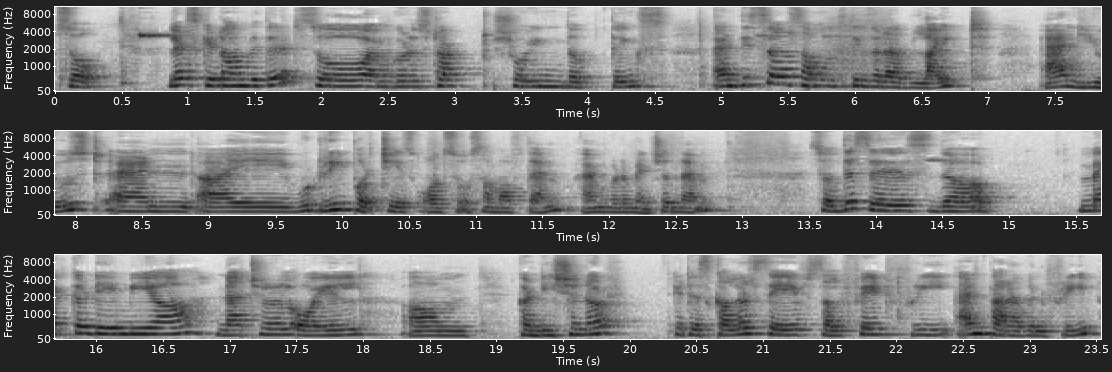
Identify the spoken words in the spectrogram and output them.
So let's get on with it. So I'm going to start showing the things. And these are some of the things that I've liked and used and I would repurchase also some of them. I'm going to mention them. So this is the macadamia natural oil um, conditioner. It is color safe sulfate free and paraben free.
